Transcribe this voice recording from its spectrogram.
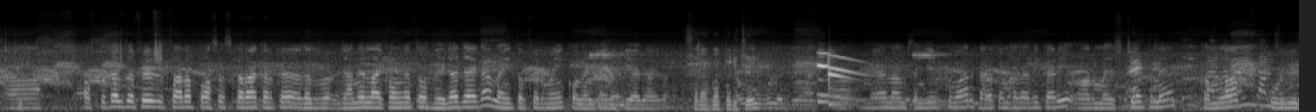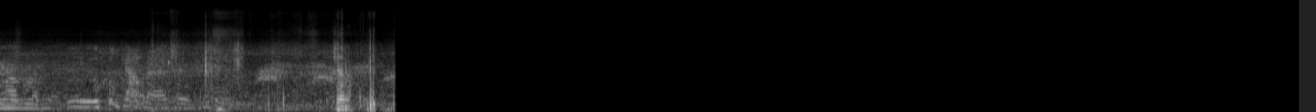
हॉस्पिटल से फिर सारा प्रोसेस करा करके अगर जाने लायक होंगे तो भेजा जाएगा नहीं तो फिर वहीं क्वारंटाइन किया जाएगा। सर आपका परिचय? मेरा नाम संजीव कुमार कार्यक्रम पदाधिकारी और मजिस्ट्रेट में कमला पूर्वी भाग में चलो।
